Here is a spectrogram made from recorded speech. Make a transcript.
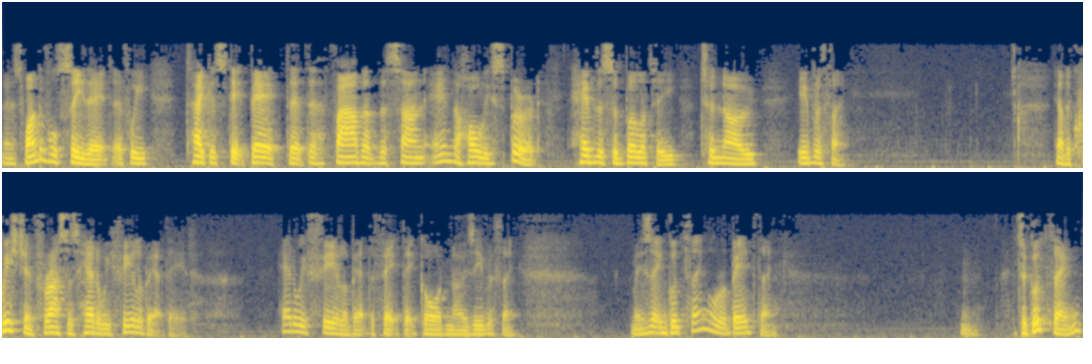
And it's wonderful to see that if we take a step back, that the Father, the Son, and the Holy Spirit have this ability to know everything. Now the question for us is how do we feel about that? How do we feel about the fact that God knows everything? I mean, is that a good thing or a bad thing? Hmm. It's a good thing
